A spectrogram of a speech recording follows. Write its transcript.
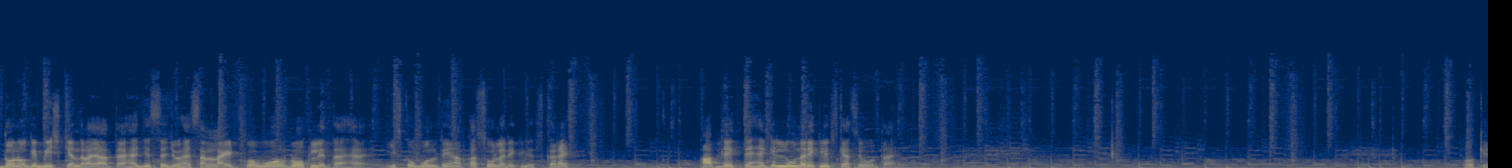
दोनों के बीच के अंदर आ जाता है, जिससे जो है सनलाइट को वो रोक लेता है। इसको बोलते हैं आपका सोलर इक्लिप्स करेक्ट आप देखते हैं कि लूनर इक्लिप्स कैसे होता है। ओके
